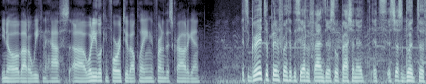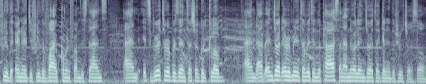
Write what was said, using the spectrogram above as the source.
you know about a week and a half. Uh, what are you looking forward to about playing in front of this crowd again? It's great to play in front of the Seattle fans. They're so passionate. It's it's just good to feel the energy, feel the vibe coming from the stands, and it's great to represent such a good club. And I've enjoyed every minute of it in the past, and I know I'll enjoy it again in the future. So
